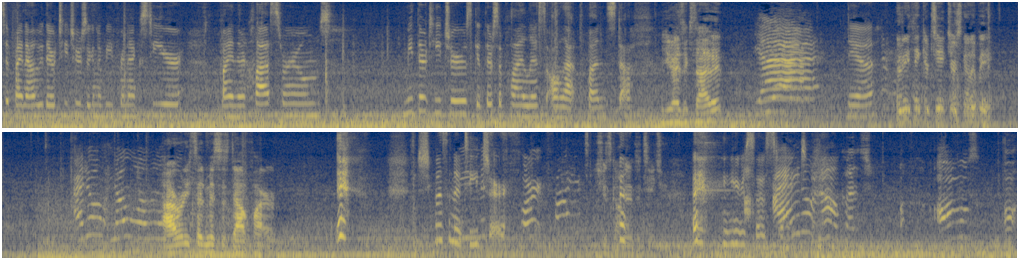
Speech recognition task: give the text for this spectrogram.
to find out who their teachers are going to be for next year, find their classrooms, meet their teachers, get their supply list, all that fun stuff. You guys excited? Yeah. Yeah. Who do you think your teacher's going to be? I don't know all the. I already said Mrs. Doubtfire. She wasn't a teacher. Fart fire. She's gone into teaching. You're so smart. I don't know, cause almost all,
